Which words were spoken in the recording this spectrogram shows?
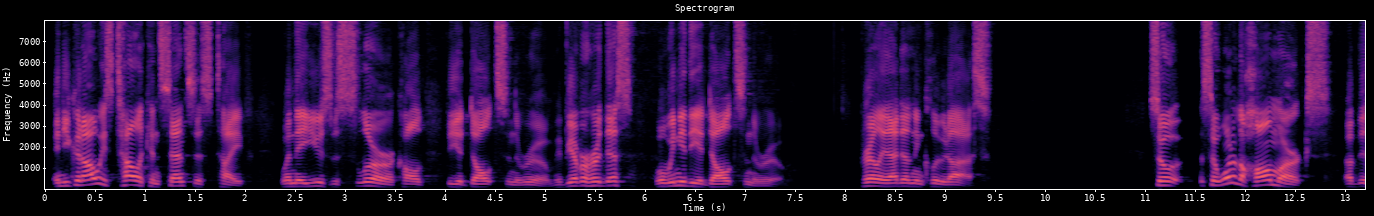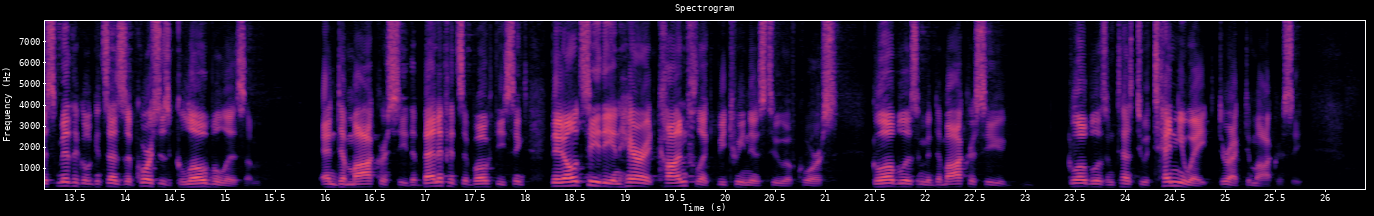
And you can always tell a consensus type when they use the slur called the adults in the room. Have you ever heard this? Well, we need the adults in the room. Apparently, that doesn't include us. So, so one of the hallmarks of this mythical consensus, of course, is globalism and democracy, the benefits of both these things. They don't see the inherent conflict between those two, of course globalism and democracy, globalism tends to attenuate direct democracy.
